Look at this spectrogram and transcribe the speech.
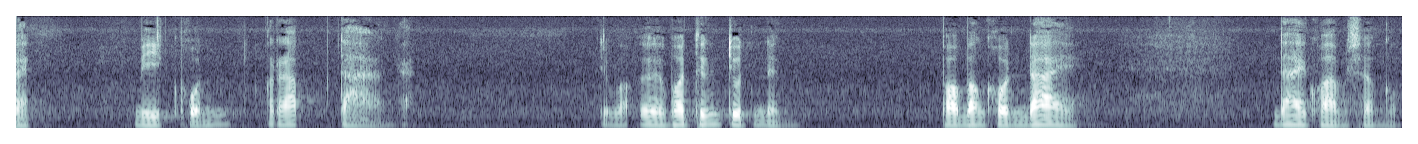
กัน มีผลรับต่างกันจะบอกเออพอถึงจุดหนึ่ง พอบางคนได้ ได้ความสงบ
